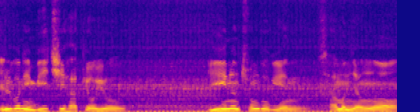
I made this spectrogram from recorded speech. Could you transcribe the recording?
일본이 미취학 교육, 2는 중국인, 3은 영어,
